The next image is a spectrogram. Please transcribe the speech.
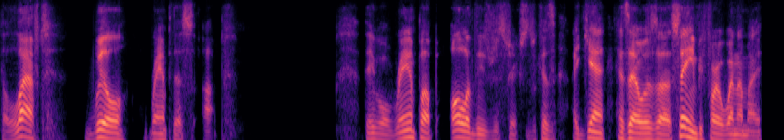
The left will ramp this up. They will ramp up all of these restrictions because, again, as I was uh, saying before I went on my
